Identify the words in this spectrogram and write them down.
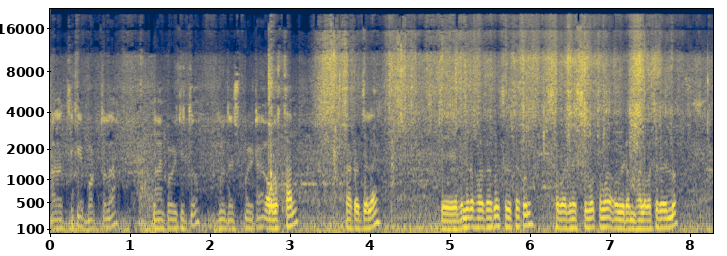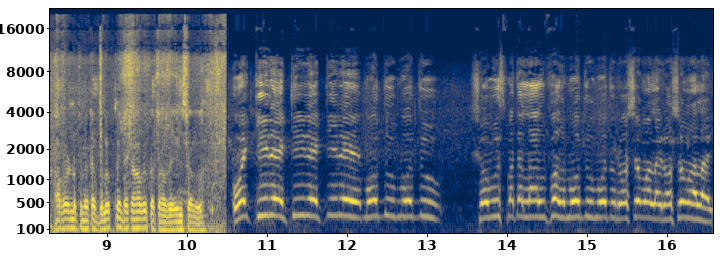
বাজার থেকে বটতলা, নামে পরিচিত গুরুদাসপুর এটা অবস্থান, নাটোর জেলায়। তো বন্ধুরা, ভালো থাকুন, সুস্থ থাকুন, সবার জন্য শুভকামনা ওইরকম ভালোবাসা রইল। আবার নতুন একটা ব্লগ নিয়ে দেখা হবে, কথা হবে ইনশাল্লাহ ওই কি রে কি রে কি রে, মধু মধু, সবুজ পাতা, লাল ফল, মধু মধু, রসমালাই রসমালাই।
